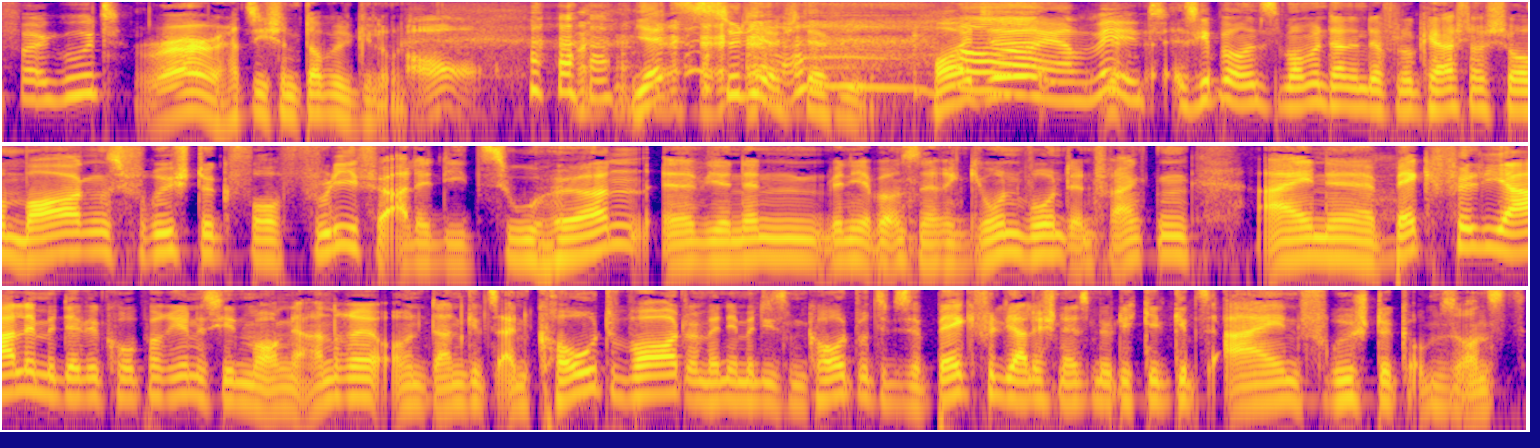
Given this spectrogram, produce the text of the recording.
voll gut. Rrr, Hat sich schon doppelt gelohnt. Oh. Jetzt zu dir, Steffi. Heute, Oh, ja, wild. es gibt bei uns momentan in der Flo Kerschner Show morgens Frühstück for free für alle, die zuhören. Äh, Wir nennen, wenn ihr bei uns in der Region wohnt, in Franken, eine Back-Filiale, mit der wir kooperieren, ist jeden Morgen eine andere. Und dann gibt's ein Codewort und wenn ihr mit diesem Codewort zu dieser Back-Filiale schnellstmöglich geht, gibt's ein Frühstück umsonst.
